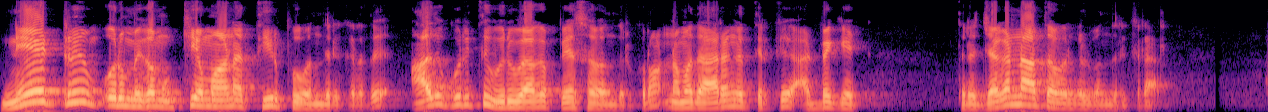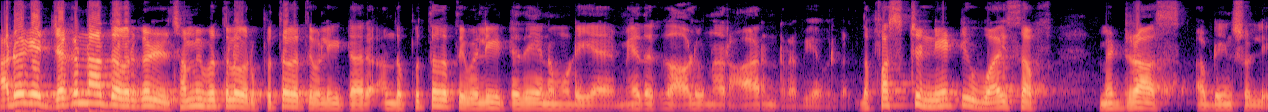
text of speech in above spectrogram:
நேற்று ஒரு மிக முக்கியமான தீர்ப்பு வந்திருக்கிறது. அது குறித்து விரிவாக பேச வந்திருக்கிறோம். நமது அரங்கத்திற்கு அட்வொகேட் திரு ஜெகநாத் அவர்கள் வந்திருக்கிறார். அட்வொகேட் ஜெகநாத் அவர்கள் சமீபத்தில் ஒரு புத்தகத்தை வெளியிட்டார். அந்த புத்தகத்தை வெளியிட்டதே நம்முடைய மேதகு ஆளுநர் ஆர் என் ரவி அவர்கள். The first native voice of Madras அப்படின்னு சொல்லி.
